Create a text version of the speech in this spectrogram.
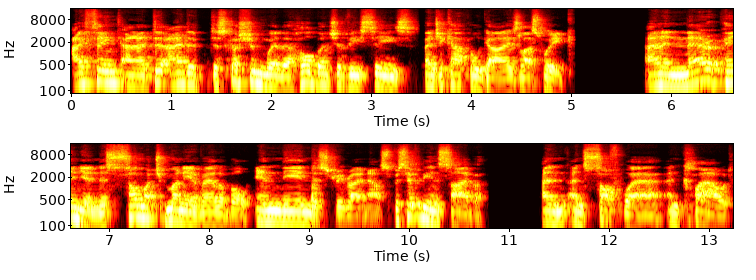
I think, and I, did, I had a discussion with a whole bunch of VCs, venture capital guys last week. And in their opinion, there's so much money available in the industry right now, specifically in cyber and, and software and cloud.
